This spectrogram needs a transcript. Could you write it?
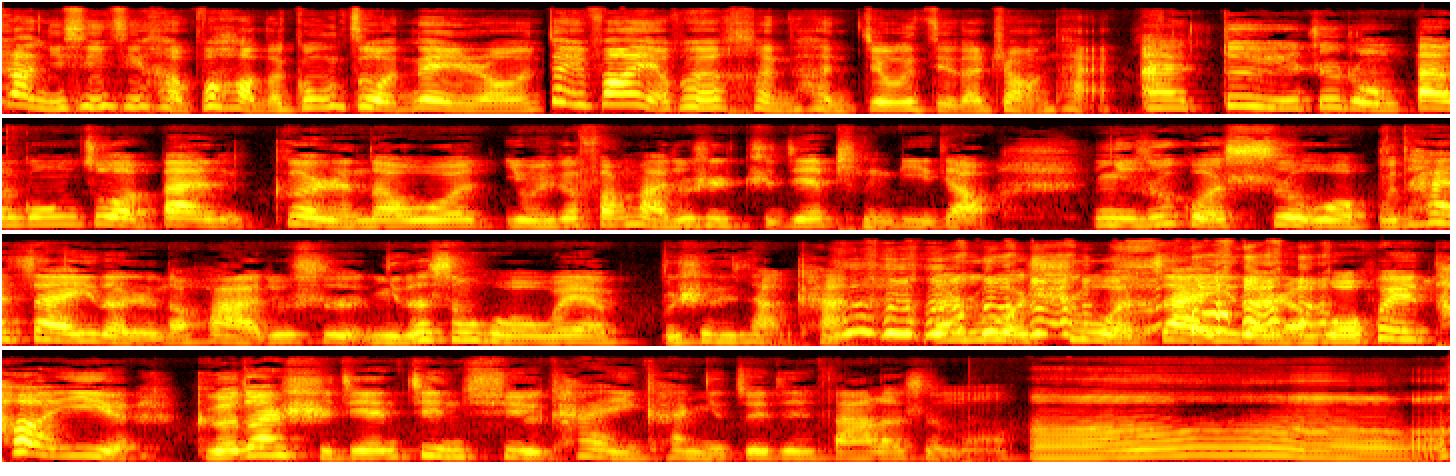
让你心情很不好的工作内容，对方也会很很纠结的状态。哎，对于这种半工作、半个人的，我有一个方法，就是直接屏。屏蔽掉你。如果是我不太在意的人的话，就是你的生活我也不是很想看。那如果是我在意的人，我会特意隔段时间进去看一看你最近发了什么。哦。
